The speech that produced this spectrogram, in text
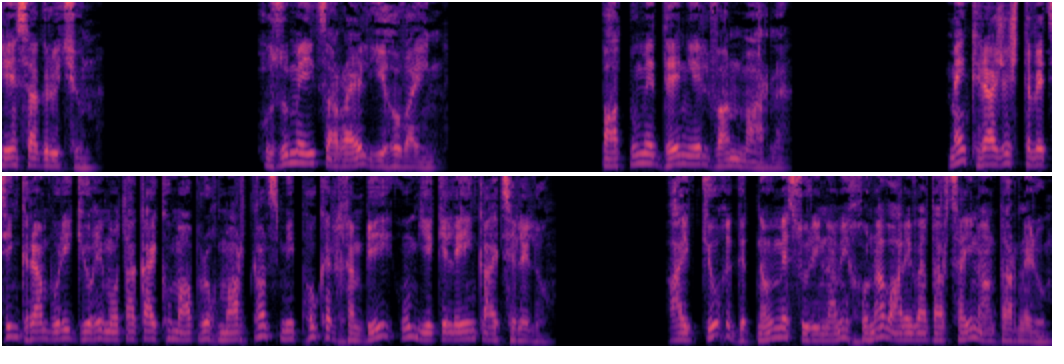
Կենսագրություն Ուզում էի ծառայել Եհովային։ Պատմում է Դենիել Վան Մարլը։ Մենք հրաժեշտ տվեցինք Գրամբուրի գյուղի մոտակայքում ապրող մարդկանց մի փոքր խմբի, ում եկել էինք այցելելու։ Այդ գյուղը գտնվում է Սուրինամի խոնավ արևադարձային անտառներում։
